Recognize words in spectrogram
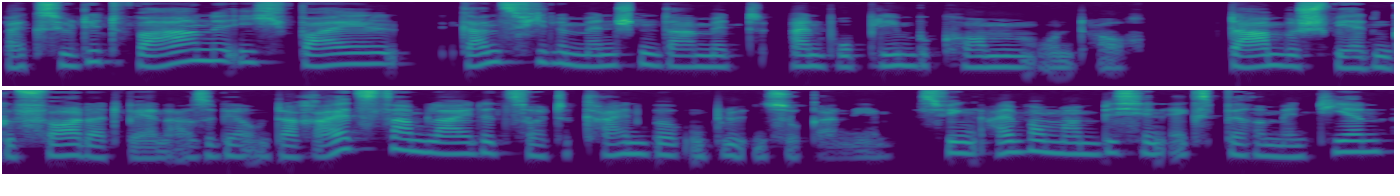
Bei Xylit warne ich, weil ganz viele Menschen damit ein Problem bekommen und auch Darmbeschwerden gefördert werden. Also wer unter Reizdarm leidet, sollte keinen Birkenblütenzucker nehmen. Deswegen einfach mal ein bisschen experimentieren.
